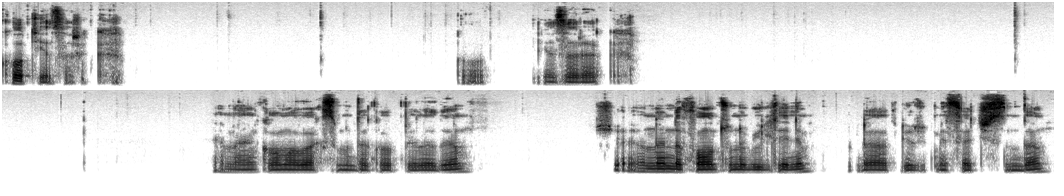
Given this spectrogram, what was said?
kod yazarak kod yazarak hemen koma box'ımı da kopyaladım. Şöyle onların da fontunu büyütelim. Rahat gözükmesi açısından.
